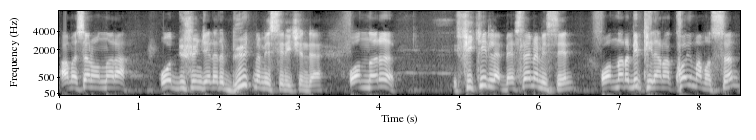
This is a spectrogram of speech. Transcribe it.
ama sen onlara o düşünceleri büyütmemişsin içinde. Onları fikirle beslememişsin. Onları bir plana koymamışsın.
